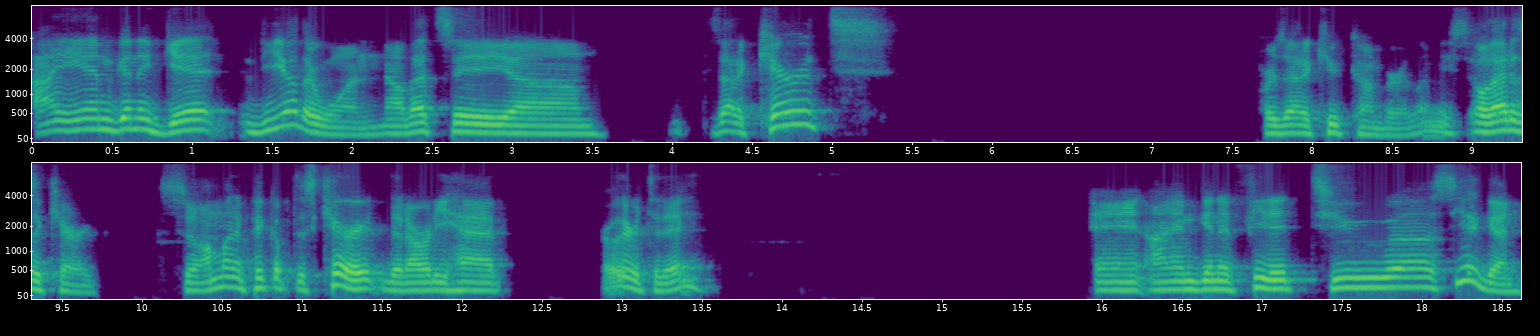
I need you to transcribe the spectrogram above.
I am gonna get the other one. Now that's a, um, is that a carrot? Or is that a cucumber? Let me, see. oh, that is a carrot. So I'm gonna pick up this carrot that I already had earlier today. And I am gonna feed it to uh, see again.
